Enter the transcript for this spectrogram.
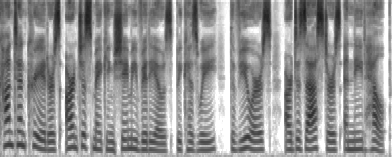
Content creators aren't just making shamey videos because we, the viewers, are disasters and need help.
